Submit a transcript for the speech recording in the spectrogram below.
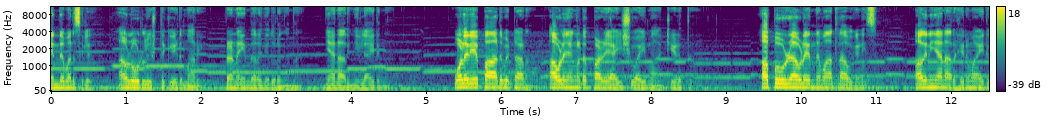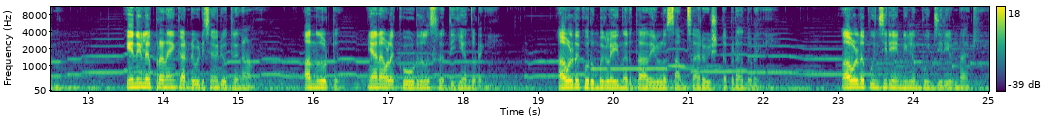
എന്റെ മനസ്സിൽ അവളോടുള്ള ഇഷ്ടക്കേട് മാറി പ്രണയം നിറഞ്ഞു തുടങ്ങുന്നത് ഞാൻ അറിഞ്ഞില്ലായിരുന്നു. വളരെ പാടുപെട്ടാണ് അവളെ ഞങ്ങളുടെ പഴയ ഐശുവായി മാറ്റിയെടുത്ത്. അപ്പോഴും അവൾ എന്നെ മാത്രം അവഗണിച്ചു. അതിന് ഞാൻ അർഹനുമായിരുന്നു. എന്നിലെ പ്രണയം കണ്ടുപിടിച്ച രുദ്രനാണ്. അന്ന് തൊട്ട് ഞാൻ അവളെ കൂടുതൽ ശ്രദ്ധിക്കാൻ തുടങ്ങി. അവളുടെ കുറുമ്പുകളെ നിർത്താതെയുള്ള സംസാരം ഇഷ്ടപ്പെടാൻ തുടങ്ങി. അവളുടെ പുഞ്ചിരി എന്നിലും പുഞ്ചിരി ഉണ്ടാക്കി.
